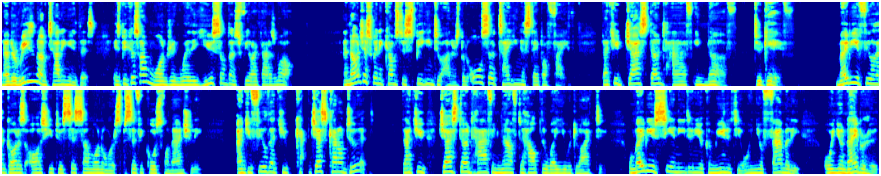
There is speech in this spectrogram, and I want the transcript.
Now, the reason I'm telling you this is because I'm wondering whether you sometimes feel like that as well. And not just when it comes to speaking to others, but also taking a step of faith that you just don't have enough to give. Maybe you feel that God has asked you to assist someone or a specific cause financially, and you feel that you ca- just cannot do it that you just don't have enough to help the way you would like to. Or maybe you see a need in your community or in your family or in your neighborhood,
